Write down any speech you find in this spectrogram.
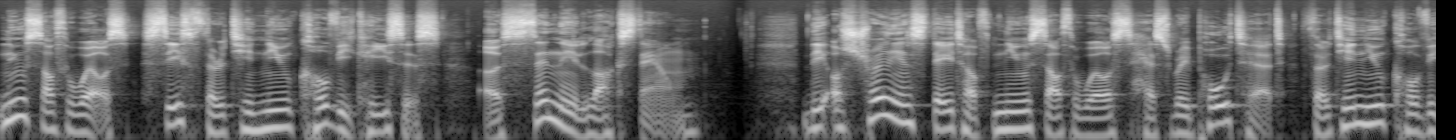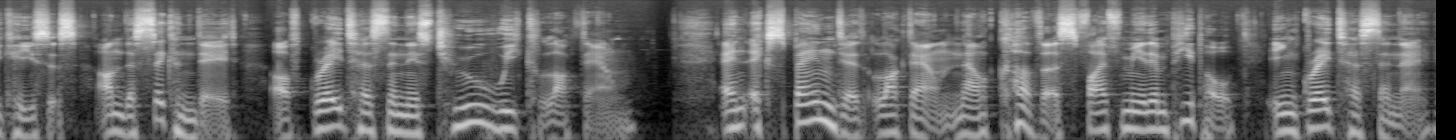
New South Wales sees thirteen new COVID cases as Sydney locks down。The Australian state of New South Wales has reported 13 new COVID cases on the second day of Greater Sydney's two-week lockdown. An expanded lockdown now covers 5 million people in Greater Sydney,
